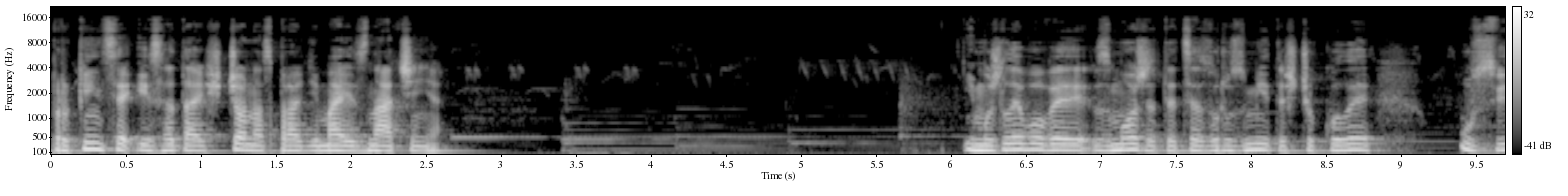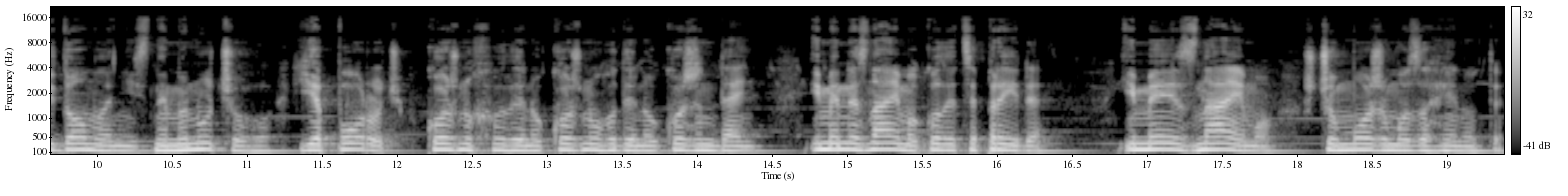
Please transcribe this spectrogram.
прокинься і згадай, що насправді має значення. І, можливо, ви зможете це зрозуміти, що коли усвідомленість неминучого є поруч кожну хвилину, кожну годину, кожен день, і ми не знаємо, коли це прийде, і ми знаємо, що можемо загинути,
